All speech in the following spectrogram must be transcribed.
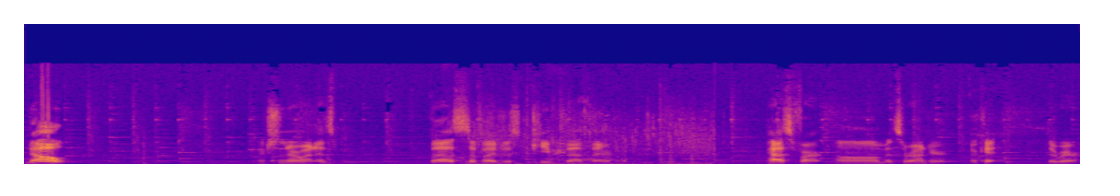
No! Actually, never mind. It's best if I just keep that there. Pacifier. Um, it's around here. Okay, they're where?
